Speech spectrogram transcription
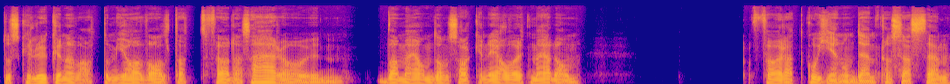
då skulle det kunna vara att om jag har valt att födas här och eh, vara med om de sakerna jag har varit med om. För att gå igenom den processen,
